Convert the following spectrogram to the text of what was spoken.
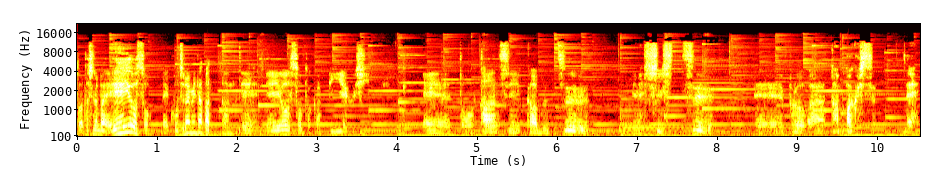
私の場合栄養素、ね、こちら見たかったんで、栄養素とか PFC、えっ、と、炭水化物、脂質、えプロあ、タンパク質、ね、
